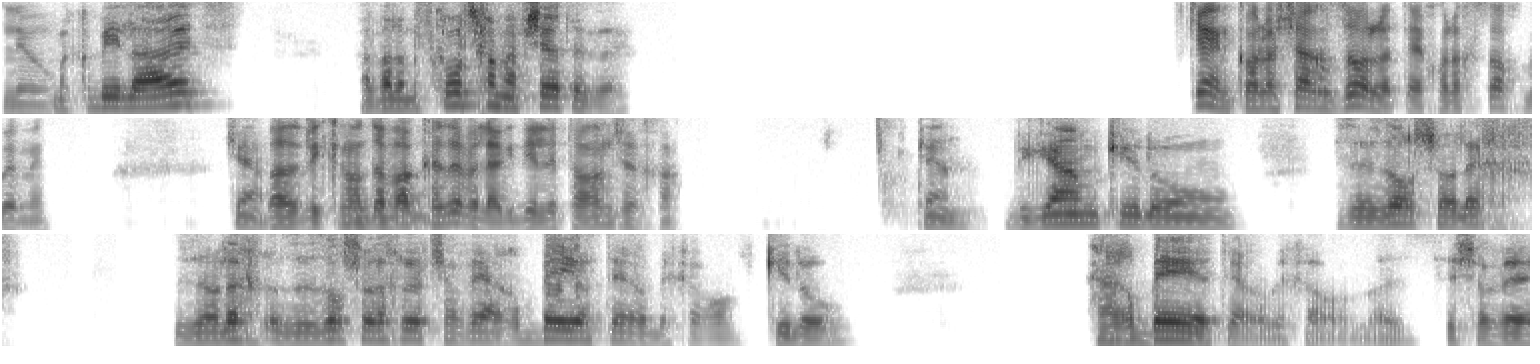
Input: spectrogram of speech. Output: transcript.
נו. No. מקביל לארץ, אבל המשכורת שלך מאפשרת את זה. כן, כל השאר זול, אתה יכול לחסוך באמת. כן. ואז לקנות זה... דבר כזה ולהגדיל את ההון שלך. כן, וגם כאילו, זה אזור שהולך, זה, הולך, זה אזור שהולך להיות שווה הרבה יותר בקרוב, כאילו, הרבה יותר בקרוב, אז זה שווה,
